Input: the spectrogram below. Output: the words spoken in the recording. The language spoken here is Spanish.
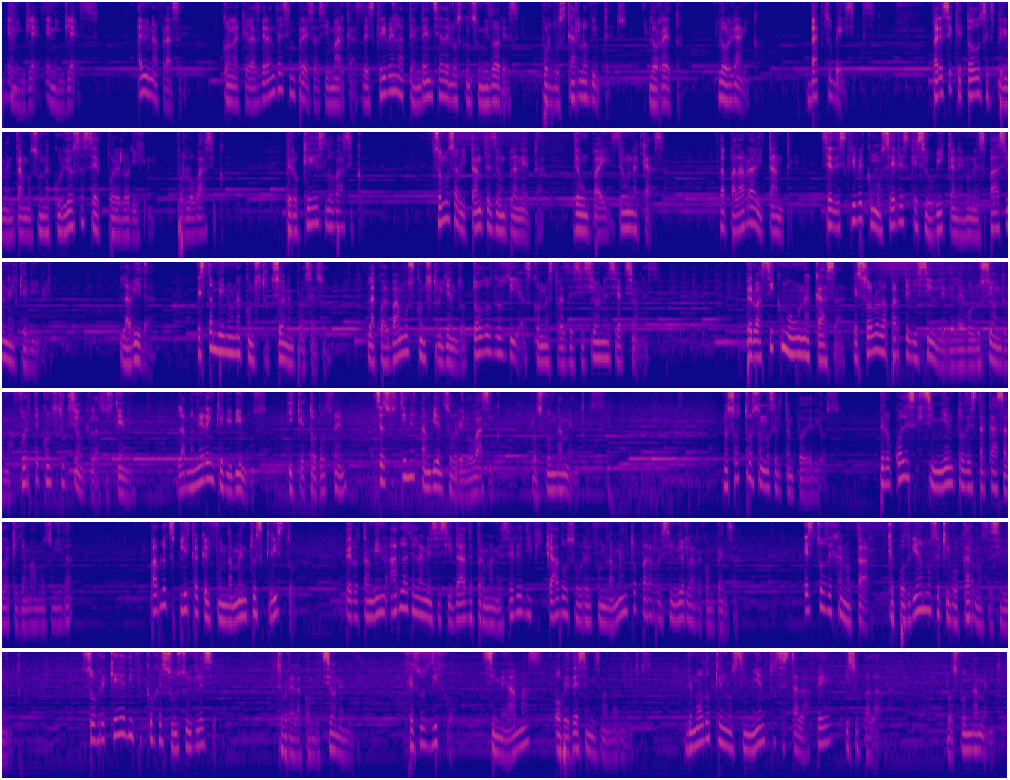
En inglés, en inglés, hay una frase con la que las grandes empresas y marcas describen la tendencia de los consumidores por buscar lo vintage, lo retro, lo orgánico, back to basics. Parece que todos experimentamos una curiosa sed por el origen, por lo básico. Pero ¿qué es lo básico? Somos habitantes de un planeta, de un país, de una casa. La palabra habitante se describe como seres que se ubican en un espacio en el que viven. La vida es también una construcción en proceso, la cual vamos construyendo todos los días con nuestras decisiones y acciones. Pero así como una casa es solo la parte visible de la evolución de una fuerte construcción que la sostiene, la manera en que vivimos y que todos ven se sostiene también sobre lo básico, los fundamentos. Nosotros somos el templo de Dios, pero ¿cuál es el cimiento de esta casa a la que llamamos vida? Pablo explica que el fundamento es Cristo, pero también habla de la necesidad de permanecer edificado sobre el fundamento para recibir la recompensa. Esto deja notar que podríamos equivocarnos de cimiento. ¿Sobre qué edificó Jesús su iglesia? Sobre la convicción en él. Jesús dijo, si me amas, obedece mis mandamientos. De modo que en los cimientos está la fe y su palabra, los fundamentos.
